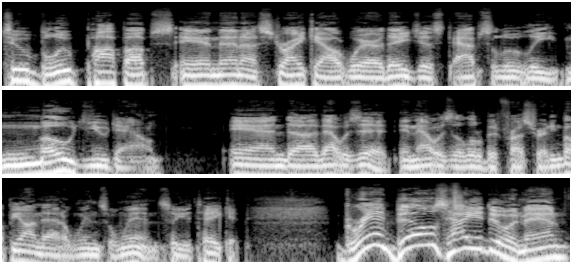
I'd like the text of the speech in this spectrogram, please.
two blue pop ups and then a strikeout where they just absolutely mowed you down, and uh, that was it. And that was a little bit frustrating. But beyond that, a win's a win, so you take it. Grant Bills, how you doing, man?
